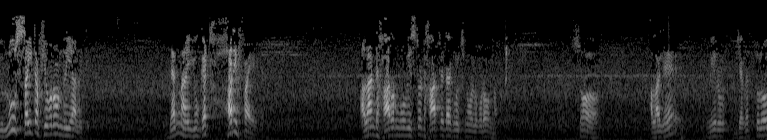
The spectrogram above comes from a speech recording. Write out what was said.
you lose sight of your own reality. Then you get horrified. అలాంటి హారర్ మూవీస్ తోటి హార్ట్ అటాక్లు వచ్చిన వాళ్ళు కూడా ఉన్నారు. సో అలాగే మీరు జగత్తులో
